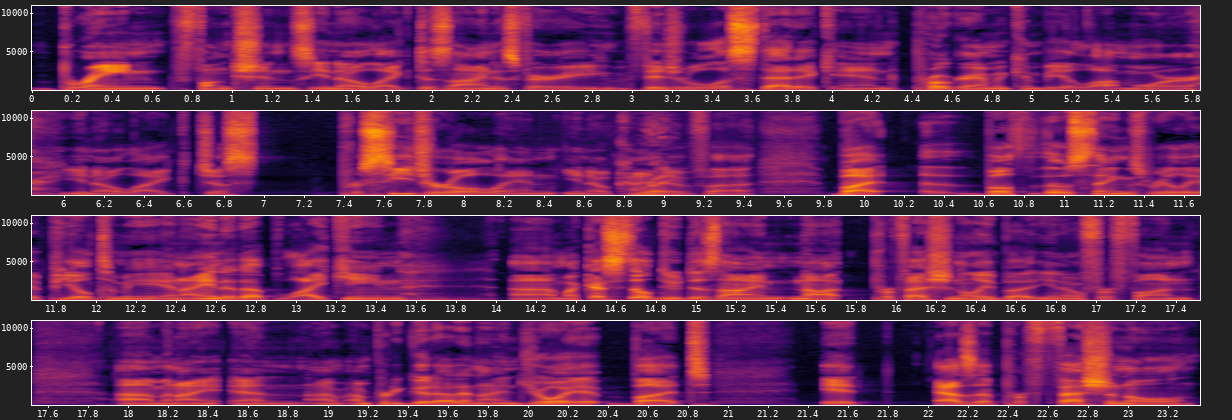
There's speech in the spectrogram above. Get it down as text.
brain functions you know like design is very visual aesthetic and programming can be a lot more you know like just procedural and you know kind right. of uh, but uh, both of those things really appealed to me and i ended up liking um, like i still do design not professionally but you know for fun um, and i and I'm, I'm pretty good at it and i enjoy it but it as a professional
